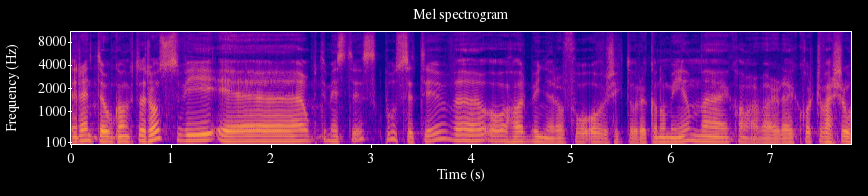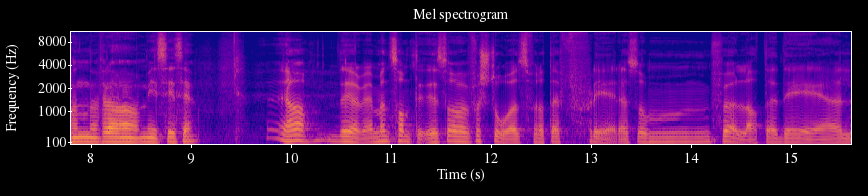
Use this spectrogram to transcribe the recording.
Renteoppgang til tross, vi er optimistisk, positive eh, og har begynner å få oversikt over økonomien. Kan vel være kortversjonen fra min side? Ja, det gjør vi. Men samtidig så har vi forståelse for at det er flere som føler at det er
